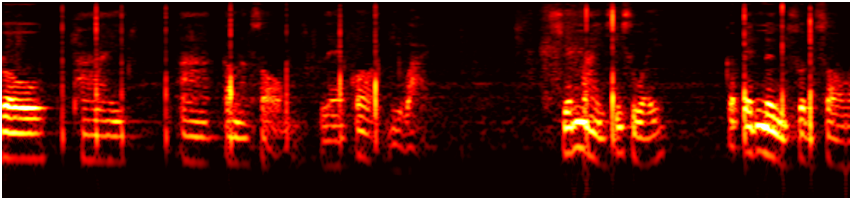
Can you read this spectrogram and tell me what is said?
โรพาย r กำลังสองแล้วก็ dy เขียนใหม่สวยๆก็เป็นหนึ่งส่วนสอง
